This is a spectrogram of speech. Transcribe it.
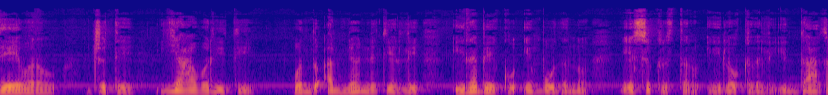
ದೇವರ ಜೊತೆ ಯಾವ ರೀತಿ ಒಂದು ಅನ್ಯೋನ್ಯತೆಯಲ್ಲಿ ಇರಬೇಕು ಎಂಬುದನ್ನು ಯೇಸುಕ್ರಿಸ್ತರು ಈ ಲೋಕದಲ್ಲಿ ಇದ್ದಾಗ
